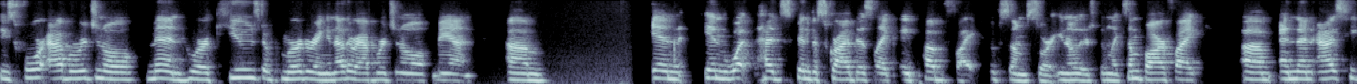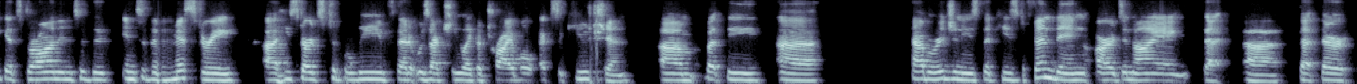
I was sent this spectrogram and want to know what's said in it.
these four Aboriginal men who are accused of murdering another Aboriginal man. Um, in in what has been described as like a pub fight of some sort. You know, there's been like some bar fight, um, and then as he gets drawn into the into the mystery, uh, he starts to believe that it was actually like a tribal execution. Um, but the uh, Aborigines that he's defending are denying that uh, that they're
